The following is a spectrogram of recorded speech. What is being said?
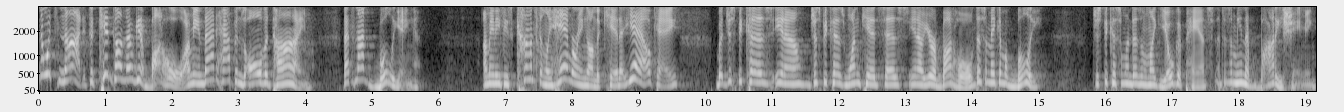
No, it's not. It's a kid calling another kid a butthole. I mean, that happens all the time. That's not bullying. I mean, if he's constantly hammering on the kid, uh, yeah, okay. But just because, you know, just because one kid says, you know, you're a butthole doesn't make him a bully. Just because someone doesn't like yoga pants, that doesn't mean they're body shaming.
